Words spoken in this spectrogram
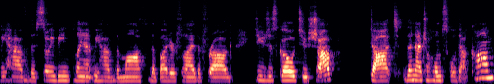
we have the soybean plant, we have the moth, the butterfly, the frog. Do you just go to shop.thenaturalhomeschool.com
